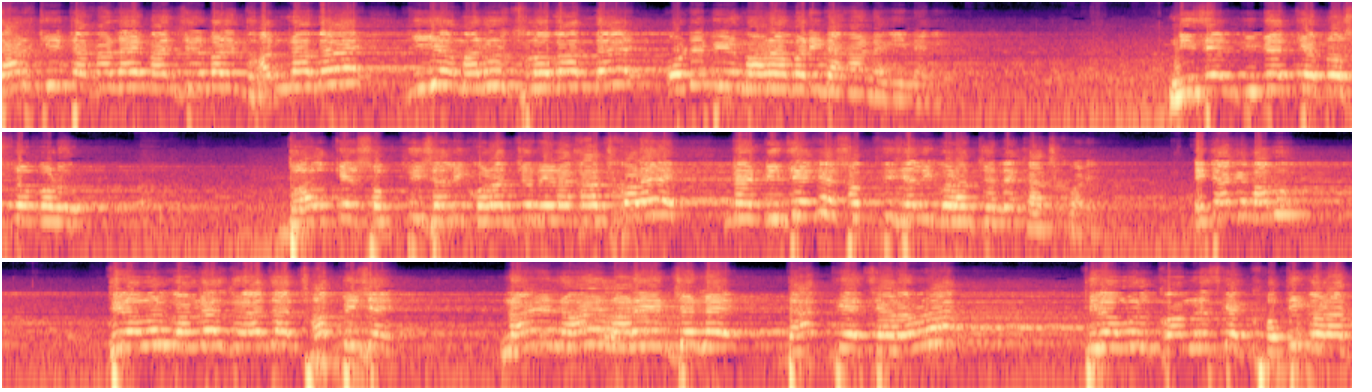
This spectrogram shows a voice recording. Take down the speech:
কার কি টাকা নেয়, মানুষের বাড়ি ধর্ণা দেয়, গিয়ে মানুষ স্লোগান দেয়, ওটা মারামারি টাকা নাকি। নাকি নিজের বিবেককে প্রশ্ন করুক দলকে শক্তিশালী করার জন্য এরা কাজ করে না নিজেকে শক্তিশালী করার জন্য কাজ করে? এটা আগে বাবু তৃণমূল কংগ্রেস দু হাজার ছাব্বিশে নয় নয় লড়াইয়ের জন্য ডাক দিয়েছে আর ওরা তৃণমূল কংগ্রেসকে ক্ষতি করার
